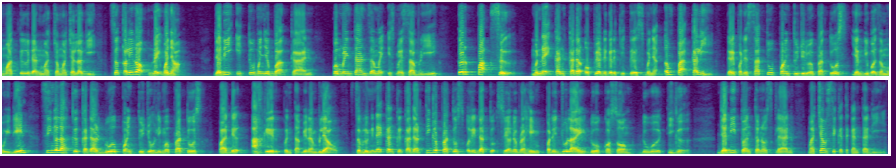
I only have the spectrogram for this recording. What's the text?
mata dan macam-macam lagi. Sekali rop, naik banyak. Jadi, itu menyebabkan pemerintahan zaman Ismail Sabri terpaksa menaikkan kadar OPR negara kita sebanyak 4 kali daripada 1.75% yang dibuat zaman Muhyiddin sehinggalah ke kadar 2.75% pada akhir pentadbiran beliau sebelum dinaikkan ke kadar 3% oleh Datuk Seri Anwar Ibrahim pada Julai 2023. Jadi tuan-tuan dan sekalian, macam saya katakan tadi,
